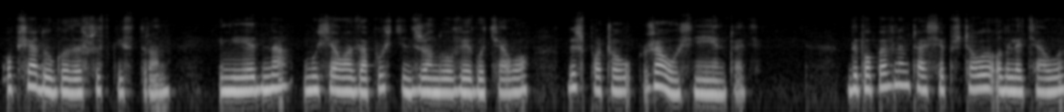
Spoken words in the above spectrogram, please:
obsiadły go ze wszystkich stron i niejedna musiała zapuścić żądło w jego ciało, gdyż począł żałośnie jęczeć. Gdy po pewnym czasie pszczoły odleciały,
